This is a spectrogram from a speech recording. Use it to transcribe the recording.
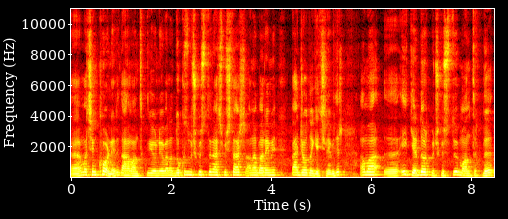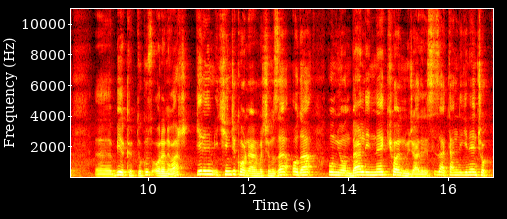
e, maçın korneri daha mantıklı görünüyor bana. 9.5 üstünü açmışlar ana baremi. Bence o da geçilebilir. Ama e, ilk yarı 4.5 üstü mantıklı. E, 1.49 oranı var. Gelelim ikinci korner maçımıza. O da Union Berlin'le Köln mücadelesi. Zaten ligin en çok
